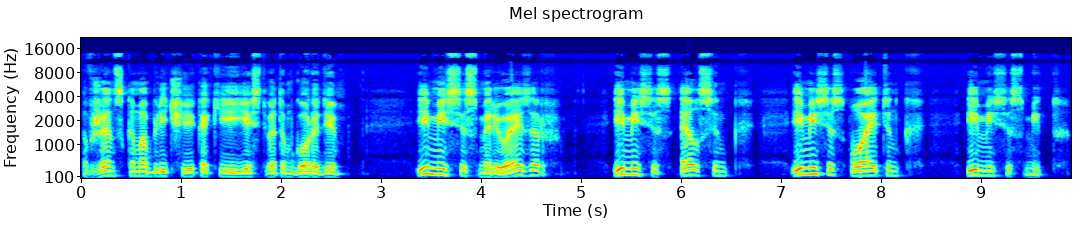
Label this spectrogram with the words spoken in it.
в женском обличии, какие есть в этом городе, и миссис Мерюэзер, и миссис Элсинг, и миссис Уайтинг, и миссис Мит.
